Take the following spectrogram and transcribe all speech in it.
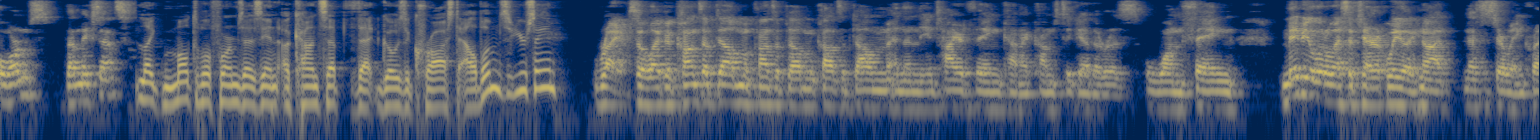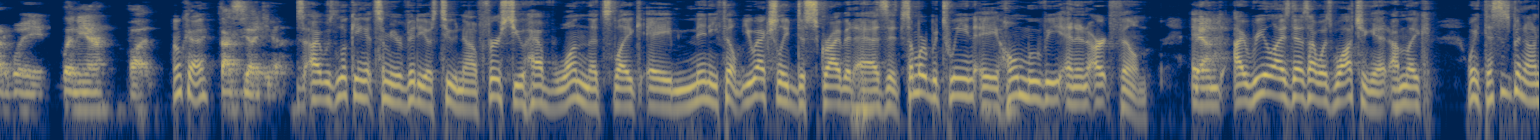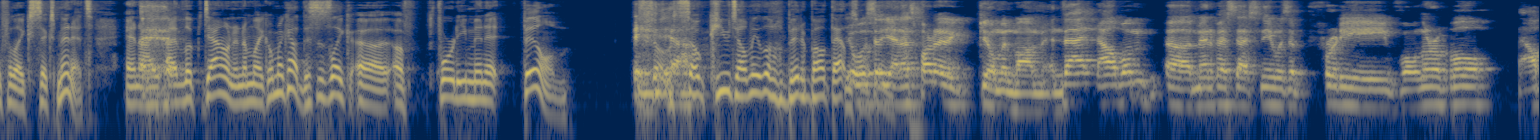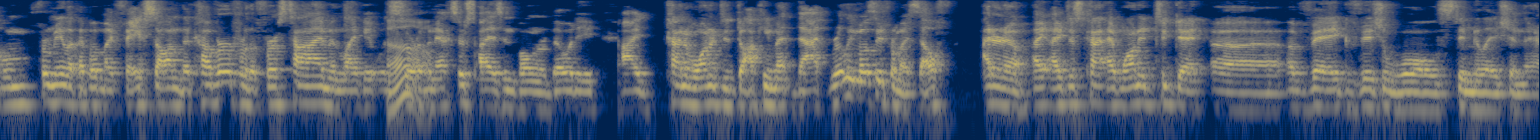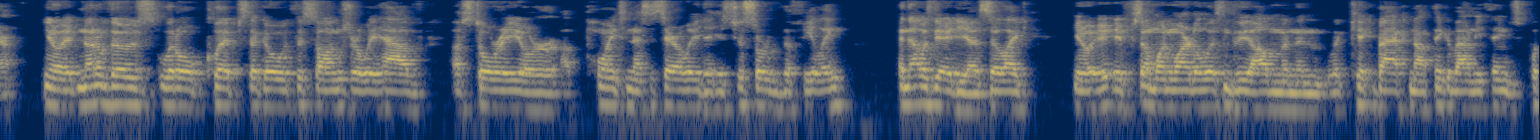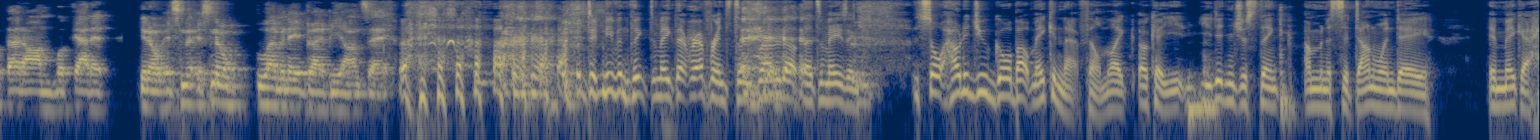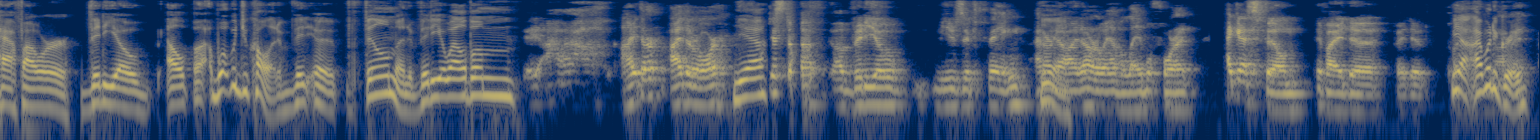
forms. That makes sense. Like multiple forms, as in a concept that goes across albums. You're saying? Right. So like a concept album, a concept album, a concept album, and then the entire thing kind of comes together as one thing. Maybe a little esoterically, like not necessarily incredibly linear, but okay, that's the idea. I was looking at some of your videos too. Now, first you have one that's like a mini film. You actually describe it as it's somewhere between a home movie and an art film. And yeah. I realized as I was watching it, I'm like, wait, this has been on for like six minutes. And I, I look down and I'm like, oh my God, this is like a, a 40 minute film. So, yeah. so can you tell me a little bit about that? Well, so yeah, that's part of Gilman Mom. And that album, uh, Manifest Destiny, was a pretty vulnerable album for me. Like I put my face on the cover for the first time and like it was oh. sort of an exercise in vulnerability. I kind of wanted to document that really mostly for myself. I don't know. I, I just kind of, I wanted to get uh, a vague visual stimulation there. You know, none of those little clips that go with the songs really have a story or a point necessarily that is just sort of the feeling. And that was the idea. So like, you know, if, if someone wanted to listen to the album and then like kick back, not think about anything, just put that on, look at it, you know, it's no, it's no lemonade by Beyonce. I didn't even think to make that reference till you brought it up. That's amazing. So how did you go about making that film? Like, okay, you, you didn't just think I'm going to sit down one day and make a half hour video al- uh, what would you call it? A, video, a film and a video album? Uh, either, either or. Yeah. Just a, a video music thing. I don't yeah. know. I don't really have a label for it. I guess film if I had to, if I did. Yeah, I would agree. It.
